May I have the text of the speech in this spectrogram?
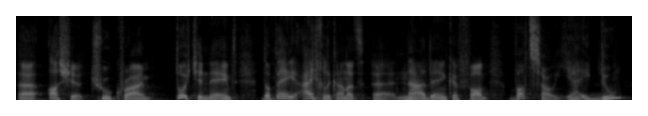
Uh, als je true crime tot je neemt, dan ben je eigenlijk aan het uh, nadenken van wat zou jij doen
